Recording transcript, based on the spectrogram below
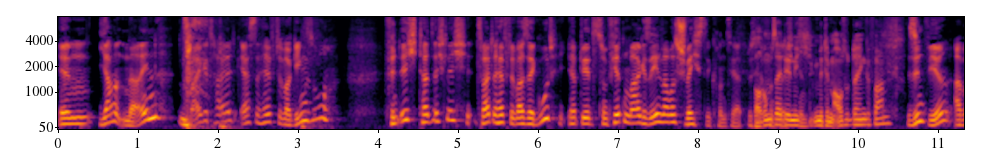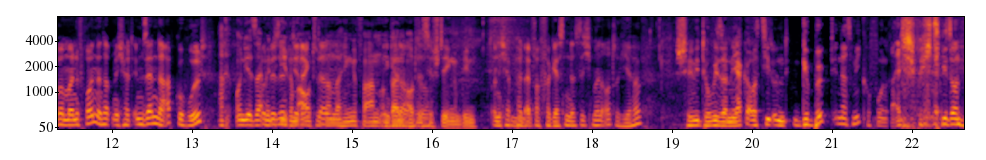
Ähm, ja und nein. Zweigeteilt. Erste Hälfte war ging so. Finde ich tatsächlich. Zweite Hälfte war sehr gut. Ihr habt ihr jetzt zum vierten Mal gesehen, war aber das schwächste Konzert. bisher Warum seid ihr nicht mit dem Auto dahin gefahren? Sind wir, aber meine Freundin hat mich halt im Sender abgeholt. Ach, und ihr seid Und mit ihrem Auto dann dann- dahin gefahren und Ja, dein genau, Auto ist so. hier stehen geblieben. Und ich habe halt einfach vergessen, dass ich mein Auto hier habe. Schön, wie Tobi seine Jacke auszieht und gebückt in das Mikrofon reinspricht, wie so ein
